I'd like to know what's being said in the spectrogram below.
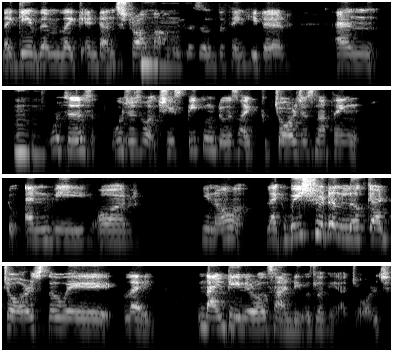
like gave them like intense trauma mm-hmm. because of the thing he did and mm-hmm. which is which is what she's speaking to is like george is nothing to envy or you know like we shouldn't look at george the way like 19 year old sandi was looking at george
